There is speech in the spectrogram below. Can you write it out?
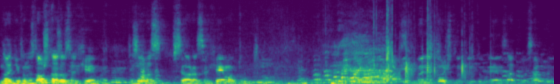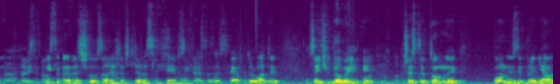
навіть ніхто не знав, що вона з зараз вся Рассельхейма тут. Якби не точно, то то я не знаю, місце мене вистачило в залі для, Рассельхейма. Якраз для Рассельхейма подарувати оцей чудовий шеститомник, повне зібрання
